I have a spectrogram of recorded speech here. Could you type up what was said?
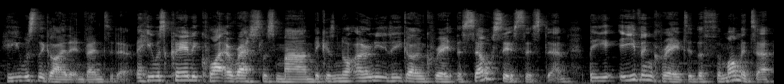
He was the guy that invented it. He was clearly quite a restless man because not only did he go and create the Celsius Celsius system, but he even created the thermometer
